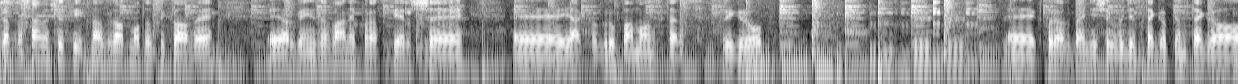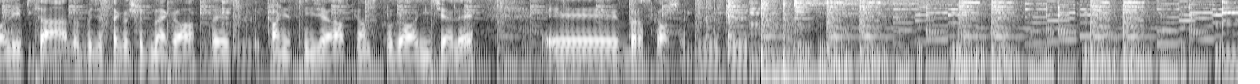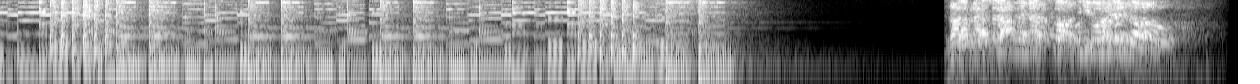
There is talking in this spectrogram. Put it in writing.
Zapraszamy wszystkich na zlot motocyklowy e, organizowany po raz pierwszy e, jako grupa Monsters Free Group, e, który odbędzie się 25 lipca do 27, to jest koniec niedziela, od piątku do niedzieli w Rozkoszy. Zapraszamy na wschodni horyzont!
